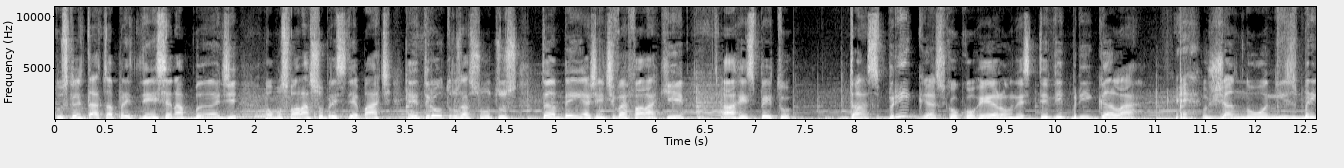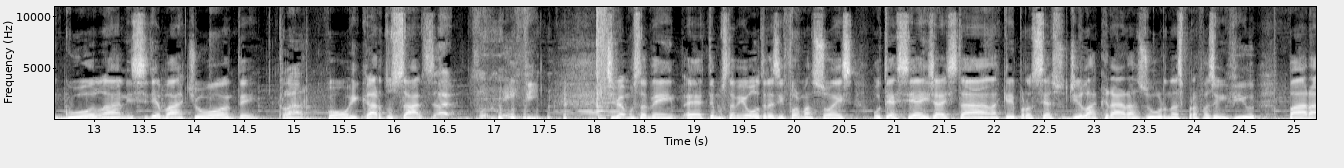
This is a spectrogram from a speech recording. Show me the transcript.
dos candidatos à presidência na Band. Vamos falar sobre esse debate, entre outros assuntos. Também a gente vai falar aqui a respeito das brigas que ocorreram. Nesse, teve briga lá. É. O Janones brigou lá nesse debate ontem Claro. com o Ricardo Salles. Ah, Enfim, tivemos também, eh, temos também outras informações. O TSE já está naquele processo de lacrar as urnas para fazer o envio para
